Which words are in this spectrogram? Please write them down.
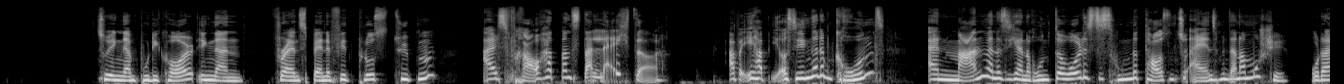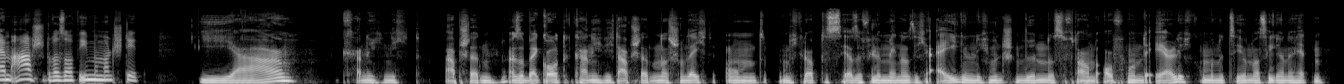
zu irgendeinem Booty Call, irgendeinem Friends Benefit Plus Typen. Als Frau hat man es da leichter. Aber ich habe aus irgendeinem Grund, ein Mann, wenn er sich einen runterholt, ist das 100.000 zu 1 mit einer Muschel oder einem Arsch oder was auch immer man steht. ja, kann ich nicht abstatten. Also bei Gott kann ich nicht abstatten, das ist schon recht. Und, und ich glaube, dass sehr, sehr viele Männer sich eigentlich wünschen würden, dass Frauen offen und ehrlich kommunizieren, was sie gerne hätten.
